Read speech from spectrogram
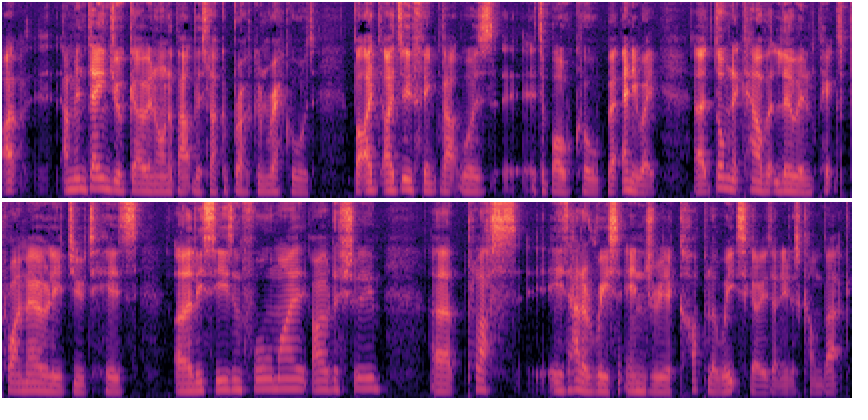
I, I'm in danger of going on about this like a broken record, but I, I do think that was. It's a bold call. But anyway, uh, Dominic Calvert Lewin picked primarily due to his early season form, I, I would assume. Uh, plus, he's had a recent injury a couple of weeks ago. He's only just come back.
